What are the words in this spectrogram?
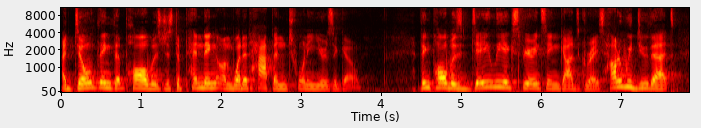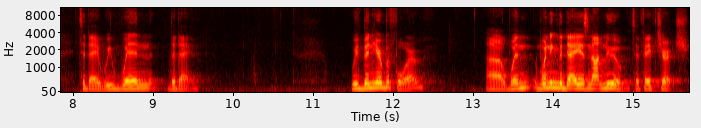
I don't think that Paul was just depending on what had happened 20 years ago. I think Paul was daily experiencing God's grace. How do we do that today? We win the day. We've been here before. Uh, win, winning the day is not new to Faith Church.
